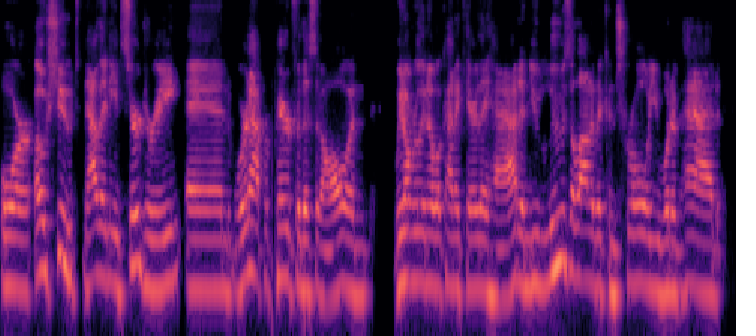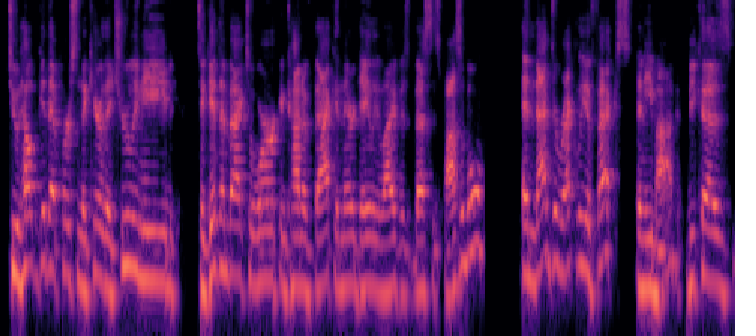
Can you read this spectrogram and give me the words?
or oh shoot now they need surgery and we're not prepared for this at all and we don't really know what kind of care they had and you lose a lot of the control you would have had to help get that person the care they truly need to get them back to work and kind of back in their daily life as best as possible. And that directly affects an EMOD because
